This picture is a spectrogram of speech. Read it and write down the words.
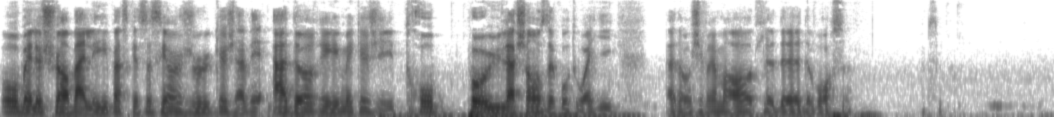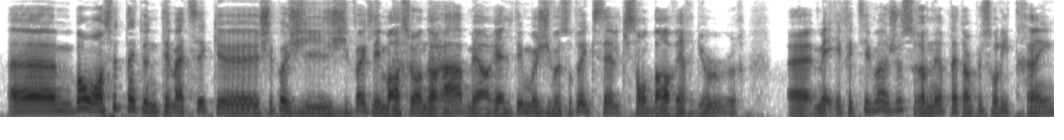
Oh ben là, je suis emballé parce que ça c'est un jeu que j'avais adoré, mais que j'ai trop pas eu la chance de côtoyer. donc j'ai vraiment hâte de, de voir ça. Euh, bon, ensuite peut-être une thématique, euh, je sais pas, j'y vais avec les mentions honorables, mais en réalité, moi j'y vais surtout avec celles qui sont d'envergure. Euh, mais effectivement, juste revenir peut-être un peu sur les trains,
